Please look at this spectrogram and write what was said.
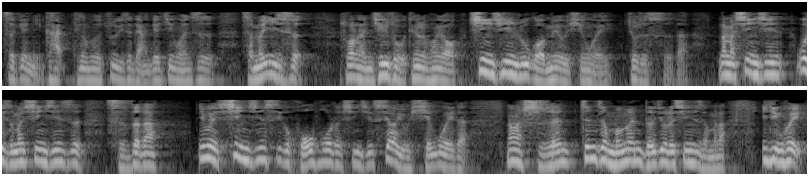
指给你看。”听众朋友注意，这两节经文是什么意思？说的很清楚。听众朋友，信心如果没有行为，就是死的。那么信心为什么信心是死的呢？因为信心是一个活泼的信心，是要有行为的。那么使人真正蒙恩得救的信心是什么呢？一定会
